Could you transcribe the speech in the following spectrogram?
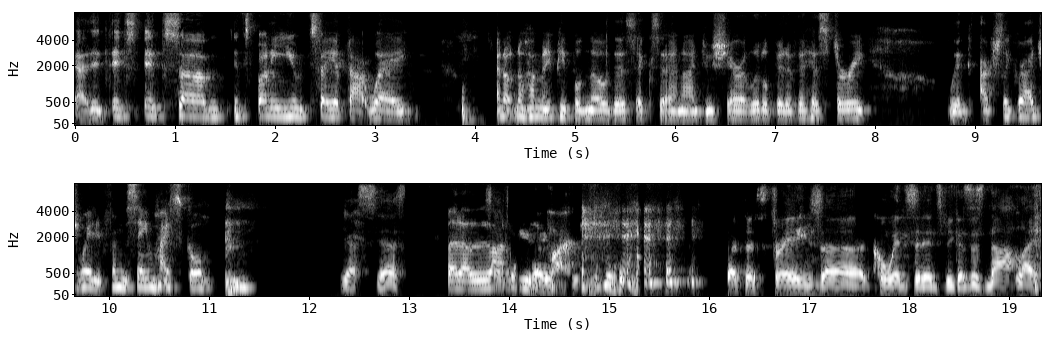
Yeah, it, it's it's um it's funny you say it that way. I don't know how many people know this. Ixa and I do share a little bit of a history. We actually graduated from the same high school, Yes, yes. but a lot Such of years apart. Such a strange uh, coincidence because it's not like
